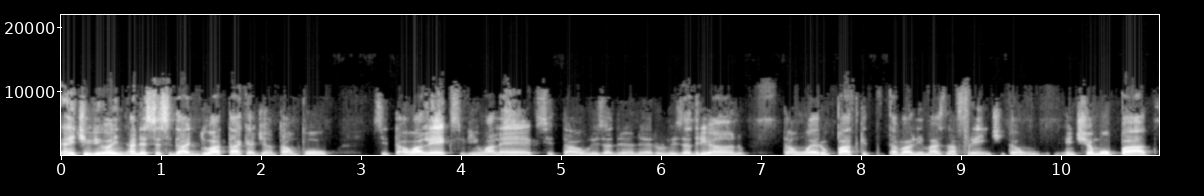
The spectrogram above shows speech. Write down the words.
a gente viu a necessidade do ataque adiantar um pouco. Se tal tá o Alex, vinha o Alex, se tal tá o Luiz Adriano, era o Luiz Adriano. Então era o Pato que estava ali mais na frente, então a gente chamou o Pato.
